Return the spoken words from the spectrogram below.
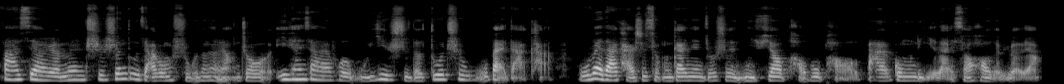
发现人们吃深度加工食物的那两周，一天下来会无意识的多吃五百大卡。五百大卡是什么概念？就是你需要跑步跑八公里来消耗的热量。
